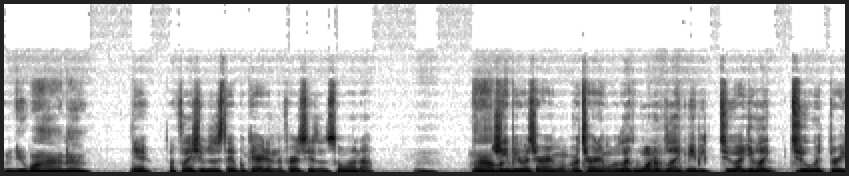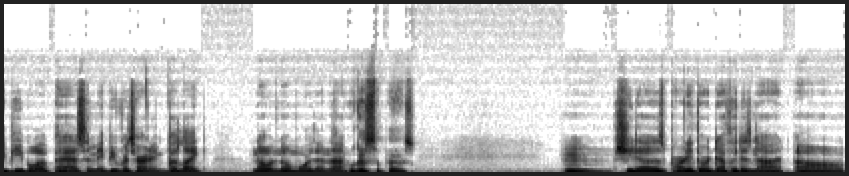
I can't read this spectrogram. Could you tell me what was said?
You want her now? Yeah, I feel like she was a staple character in the first season, so why not? Nah, She could be returning, returning with like one of like maybe two. I give like two or three people a pass and maybe returning, but like no, no more than that. who gets the pass? Hmm. She does. Party Thor definitely does not. Um,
